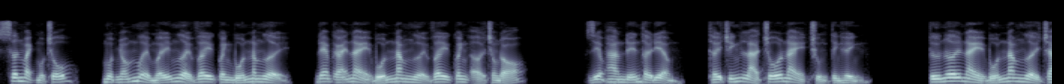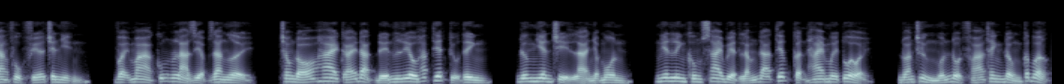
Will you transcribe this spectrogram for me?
sân mạch một chỗ, một nhóm mười mấy người vây quanh bốn năm người, đem cái này bốn năm người vây quanh ở trong đó. Diệp hàn đến thời điểm, thấy chính là chỗ này trùng tình hình. Từ nơi này bốn năm người trang phục phía trên nhìn, vậy mà cũng là diệp ra người, trong đó hai cái đạt đến liêu hát tiết cựu tinh, đương nhiên chỉ là nhập môn, nghiên linh không sai biệt lắm đã tiếp cận hai mươi tuổi, đoán chừng muốn đột phá thanh đồng cấp bậc,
